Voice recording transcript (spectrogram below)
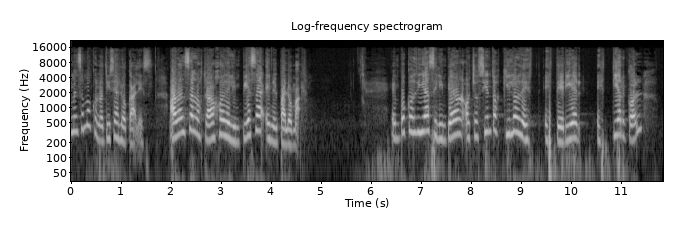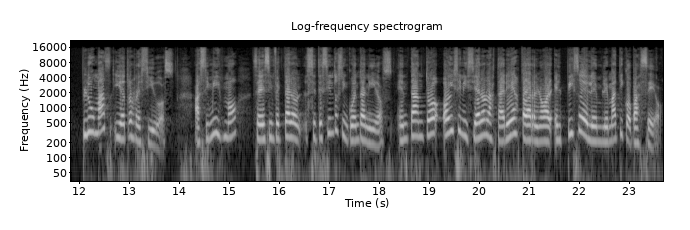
comenzamos con noticias locales. Avanzan los trabajos de limpieza en el Palomar. En pocos días se limpiaron 800 kilos de estiércol, plumas y otros residuos. Asimismo, se desinfectaron 750 nidos. En tanto, hoy se iniciaron las tareas para renovar el piso del emblemático paseo.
